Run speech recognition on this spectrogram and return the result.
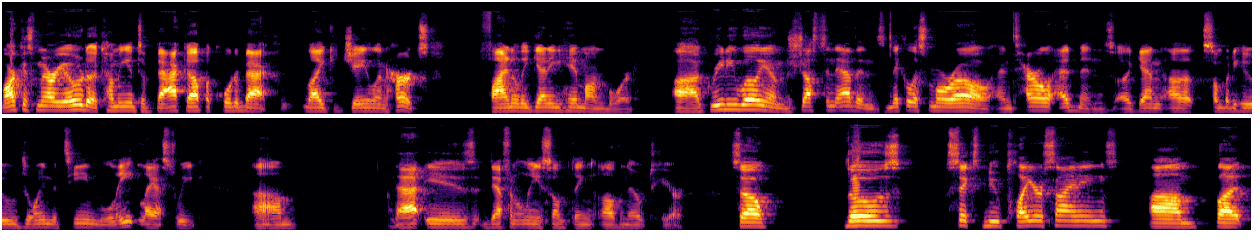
Marcus Mariota coming in to back up a quarterback like Jalen Hurts, finally getting him on board. Uh, Greedy Williams, Justin Evans, Nicholas Morrow, and Terrell Edmunds. Again, uh, somebody who joined the team late last week. Um, that is definitely something of note here. So, those six new player signings, um, but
